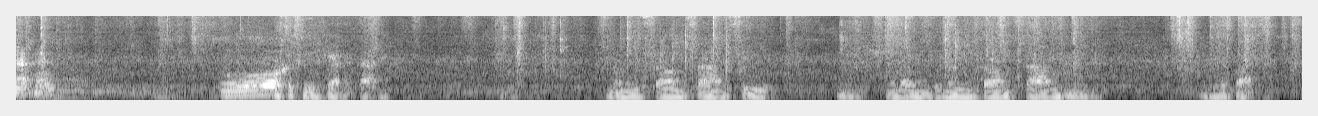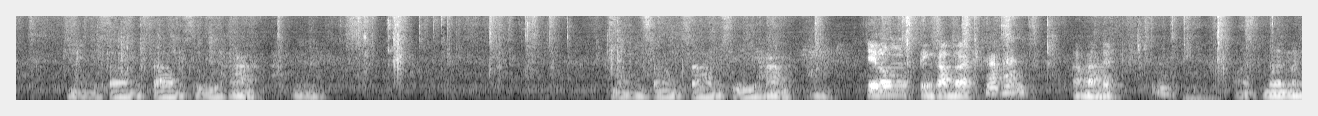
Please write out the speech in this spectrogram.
หาพันโอ้คือถือแขนตายหนึ่งสองสามสี่อะไรหนึ่งหนึ่งสองสามแล้วก็หนึ่งสองสามสี่ห้าอืมหนึ่งสองสามสี่ห้า เจลงเต็งสามเลยห้าพันห้าพันเลยเอาหมื่นหนึ่ง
